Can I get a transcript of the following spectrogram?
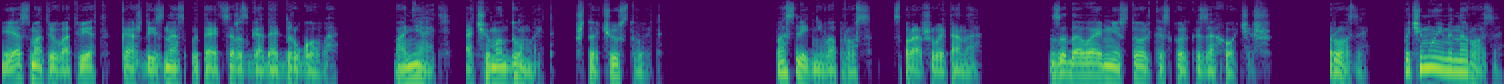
Я смотрю в ответ, каждый из нас пытается разгадать другого. Понять, о чем он думает, что чувствует. «Последний вопрос», — спрашивает она. «Задавай мне столько, сколько захочешь. Розы. Почему именно розы?»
